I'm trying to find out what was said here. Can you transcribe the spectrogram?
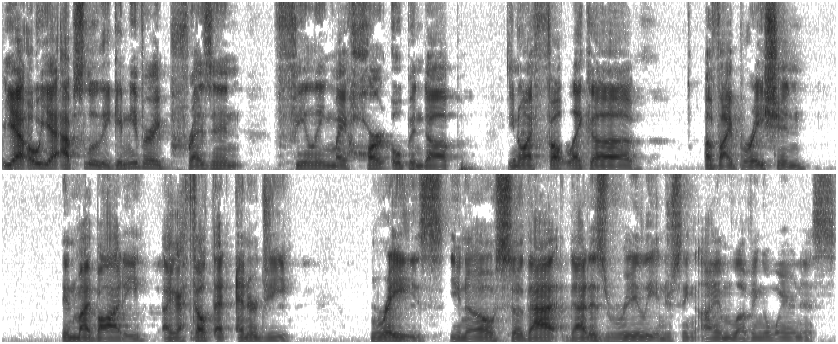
yeah, oh yeah, absolutely. It gave me a very present feeling. My heart opened up. You know, I felt like a a vibration in my body. Like I felt that energy raise, you know? So that that is really interesting. I am loving awareness.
